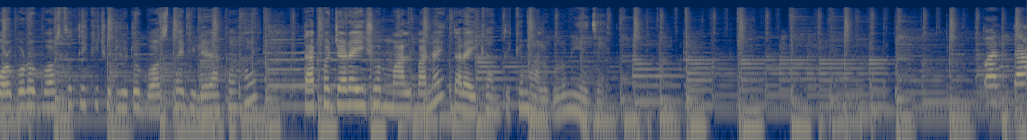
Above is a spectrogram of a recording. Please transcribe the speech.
বড় বড় বস্তা থেকে ছোট ছোট বস্তায় ঢিলে রাখা হয়। তারপর যারা এইসব মাল বানায়, তারা এখান থেকে মালগুলো নিয়ে যায়। পাতা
